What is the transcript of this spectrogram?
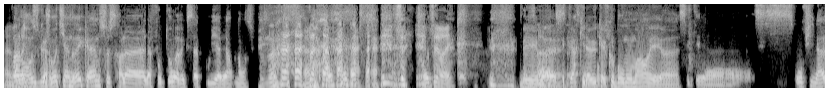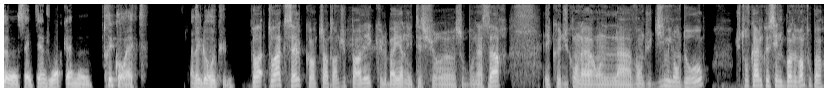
Alors, ce que je retiendrai quand même, ce sera la, photo avec sa couille à l'air. Non, c'est vrai. Mais ouais, c'est clair qu'il a eu quelques bons moments et euh, c'était. au final, ça a été un joueur quand même très correct avec le recul. Toi, toi, Axel, quand tu as entendu parler que le Bayern était sur, euh, sur Bounassar et que du coup on l'a vendu 10 millions d'euros, tu trouves quand même que c'est une bonne vente ou pas?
